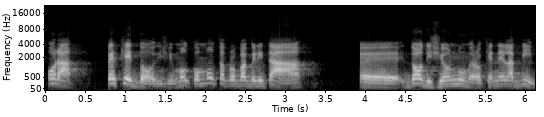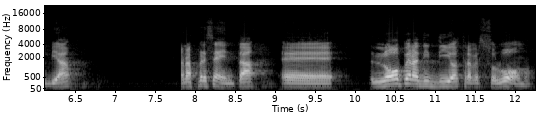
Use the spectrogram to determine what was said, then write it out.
Ora, perché 12? Mo- con molta probabilità eh, 12 è un numero che nella Bibbia rappresenta eh, l'opera di Dio attraverso l'uomo.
